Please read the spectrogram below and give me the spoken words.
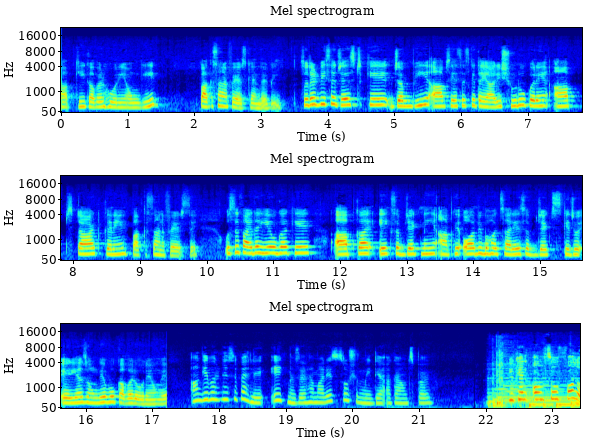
आपकी कवर हो रही होंगी पाकिस्तान अफेयर्स के अंदर भी। सो दैट वी सजेस्ट कि जब भी आप सीएसएस की तैयारी शुरू करें, आप स्टार्ट करें पाकिस्तान अफेयर्स से। उससे फ़ायदा ये होगा कि आपका एक सब्जेक्ट नहीं आपके और भी बहुत सारे सब्जेक्ट्स के जो एरियाज़ होंगे वो कवर हो रहे होंगे। आगे बढ़ने से पहले एक नज़र हमारे सोशल मीडिया अकाउंट्स पर। You can also follow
